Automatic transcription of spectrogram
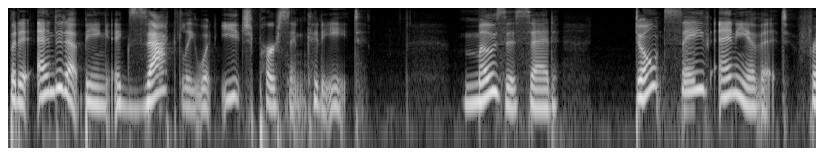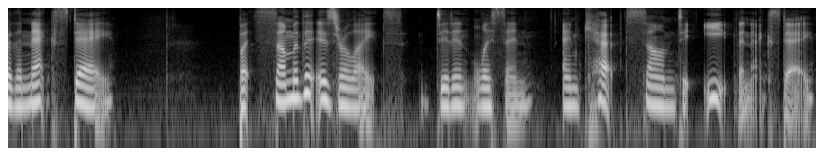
but it ended up being exactly what each person could eat. Moses said, Don't save any of it for the next day. But some of the Israelites didn't listen and kept some to eat the next day.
